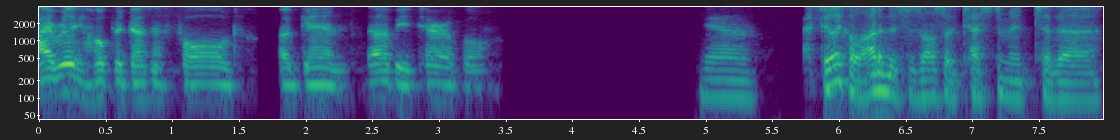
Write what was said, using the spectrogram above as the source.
I really hope it doesn't fold again. That would be terrible. Yeah. I feel like a lot of this is also testament to the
